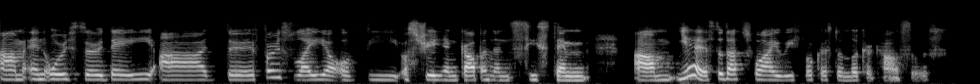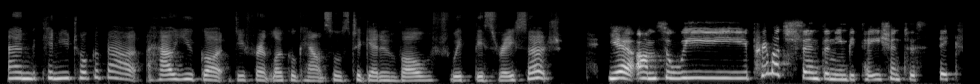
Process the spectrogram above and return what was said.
Um, and also they are the first layer of the Australian governance system. Um, yeah, so that's why we focused on local councils. And can you talk about how you got different local councils to get involved with this research? Yeah, um, so we pretty much sent an invitation to six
